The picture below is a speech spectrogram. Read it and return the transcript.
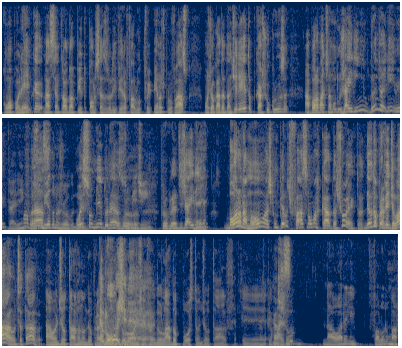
com uma polêmica. Na central do apito, o Paulo César Oliveira falou que foi pênalti pro Vasco, uma jogada da direita, o Pikachu cruza, a bola bate na mão do Jairinho, grande Jairinho, hein? Jairinho Um que foi abraço. sumido no jogo. né? Foi sumido, né? Pro- Sumidinho. pro grande Jairinho. É. Bola na mão, acho que um pênalti fácil não marcado. Achou, Hector? Deu, deu pra ver de lá onde você tava? Ah, onde eu tava não deu pra É ver, longe, né? longe. É. Foi no lado oposto onde eu tava. Mas É, o Pikachu, na hora, ele falou uma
